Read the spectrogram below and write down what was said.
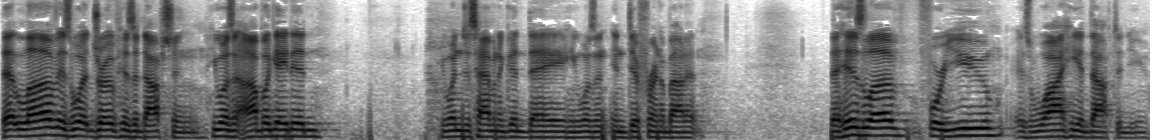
That love is what drove his adoption. He wasn't obligated, he wasn't just having a good day, he wasn't indifferent about it. That his love for you is why he adopted you.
